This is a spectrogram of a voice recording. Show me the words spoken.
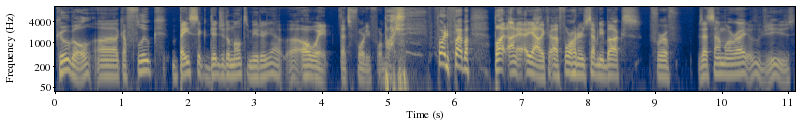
Google, uh, like a Fluke basic digital multimeter. Yeah. Uh, oh wait, that's forty four bucks, forty five bucks. But on yeah, like uh, four hundred seventy bucks for a. f- Does that sound more right? Oh, jeez.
